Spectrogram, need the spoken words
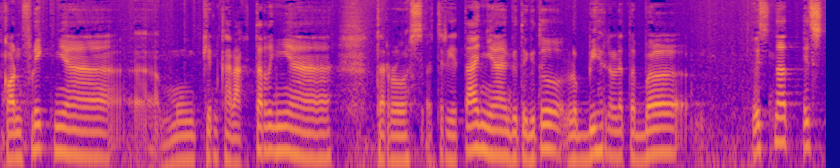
konfliknya, uh, mungkin karakternya, terus ceritanya gitu-gitu lebih relatable. It's not, it's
